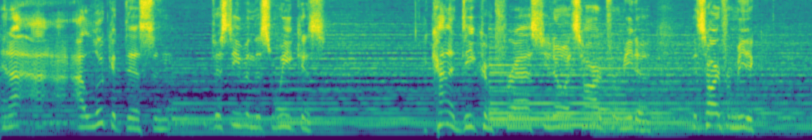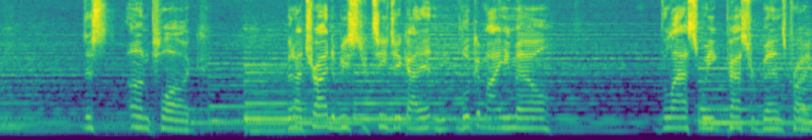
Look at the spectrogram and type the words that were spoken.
And I, I, I look at this, and just even this week, as I kind of decompress. You know, it's hard for me to, it's hard for me to just unplug. But I tried to be strategic. I didn't look at my email the last week. Pastor Ben's probably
